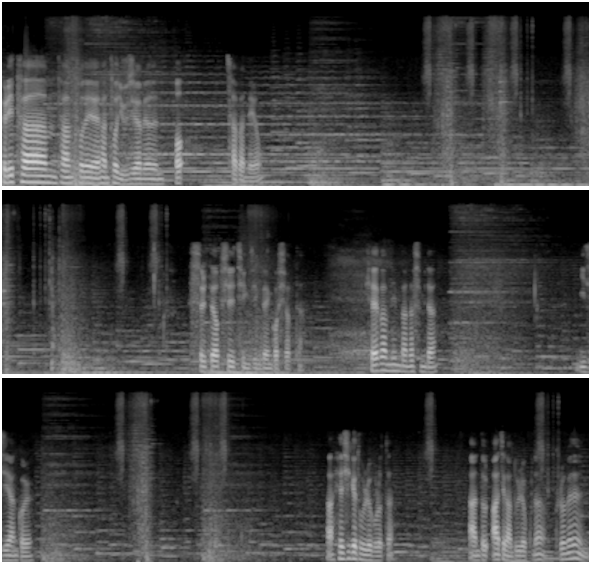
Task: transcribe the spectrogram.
흐릿함 다음 턴에 한 턴 유지하면 어? 잡았네요. 쓸데없이 징징댄 것이었다. 케밥님 반갑습니다. 이지한걸. 아 해시계 돌려버렸다. 안 돌, 아직 안 돌렸구나. 그러면은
